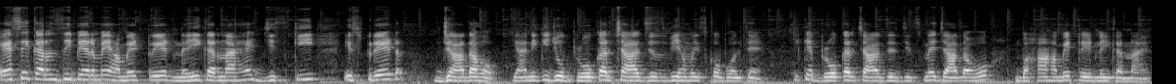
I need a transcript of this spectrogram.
ऐसे करेंसी पेयर में हमें ट्रेड नहीं करना है, जिसकी स्प्रेड ज़्यादा हो। यानी कि जो ब्रोकर चार्जेस भी हम इसको बोलते हैं, ठीक है, ब्रोकर चार्जेस जिसमें ज़्यादा हो, वहाँ हमें ट्रेड नहीं करना है।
